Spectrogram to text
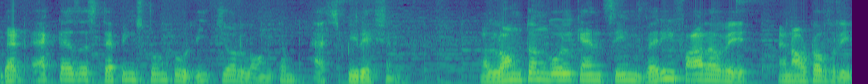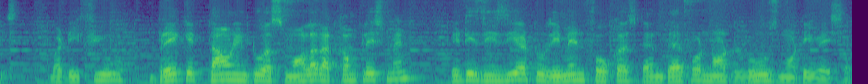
that act as a stepping stone to reach your long term aspiration. A long term goal can seem very far away and out of reach, but if you break it down into a smaller accomplishment, it is easier to remain focused and therefore not lose motivation.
